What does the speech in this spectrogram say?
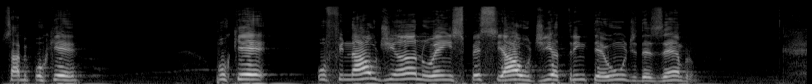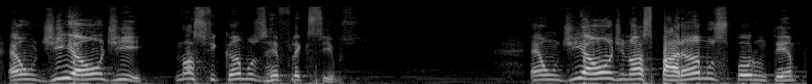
Sabe por quê? Porque o final de ano, em especial o dia 31 de dezembro, é um dia onde nós ficamos reflexivos. É um dia onde nós paramos por um tempo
